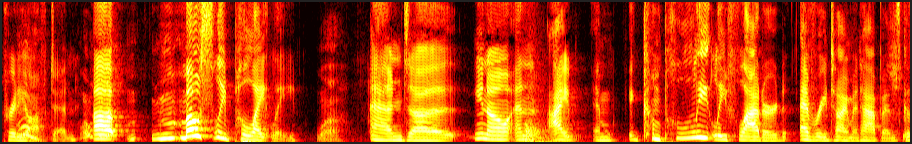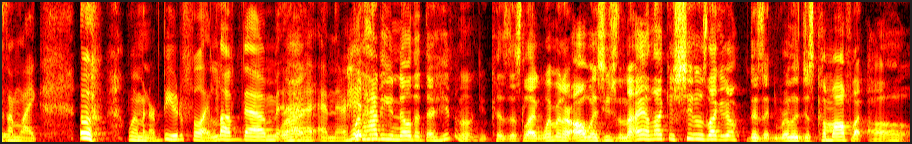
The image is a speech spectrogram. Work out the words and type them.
pretty often. Uh, m- mostly politely. Wow. And uh, you know and i am completely flattered every time it happens because i'm like oh women are beautiful i love them uh, and they're hitting But how do you know that they're hitting on you? Because it's like women are always usually, hey, I like your shoes. Like, does it really just come off like, oh,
